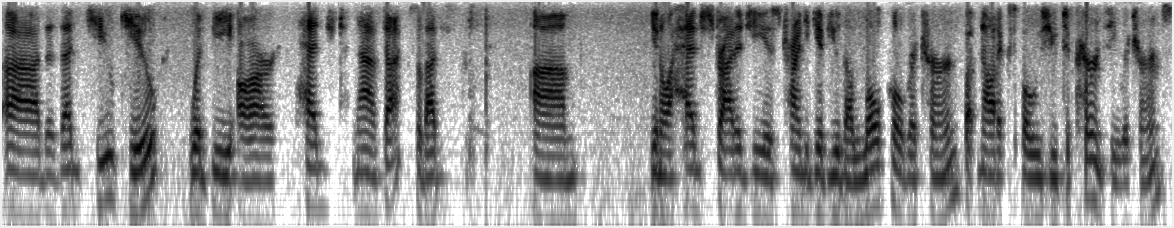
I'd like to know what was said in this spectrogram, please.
Uh, the ZQQ would be our hedged Nasdaq, so that's um, you know, a hedge strategy is trying to give you the local return, but not expose you to currency returns.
